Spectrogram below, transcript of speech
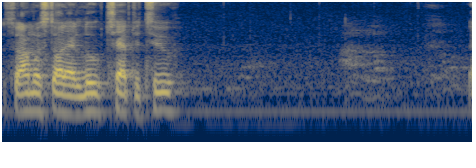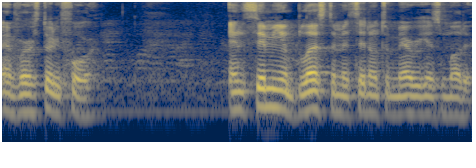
So I'm going to start at Luke chapter 2 and verse 34. And Simeon blessed him and said unto Mary his mother,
